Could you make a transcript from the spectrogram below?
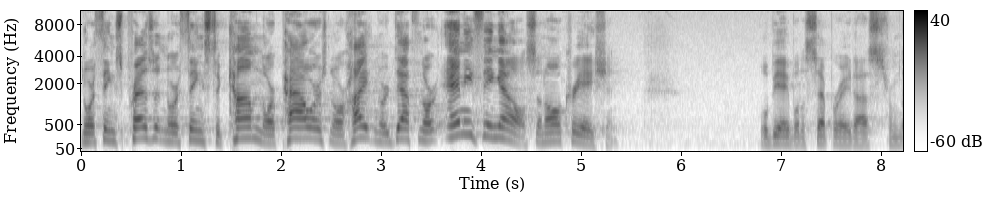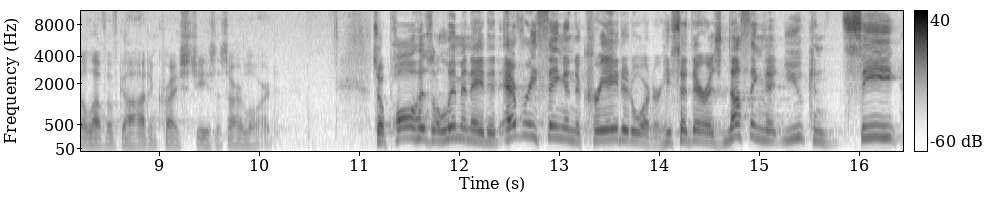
nor things present, nor things to come, nor powers, nor height, nor depth, nor anything else in all creation will be able to separate us from the love of God in Christ Jesus our Lord. So Paul has eliminated everything in the created order. He said there is nothing that you can see,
